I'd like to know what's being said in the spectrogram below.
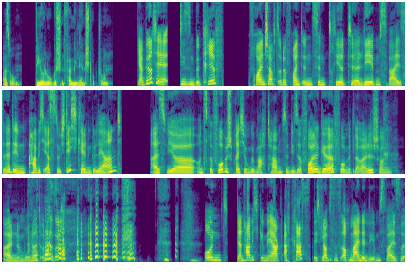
also biologischen Familienstrukturen. Ja, Birte, diesen Begriff Freundschafts- oder Freundinnenzentrierte Lebensweise, den habe ich erst durch dich kennengelernt, als wir unsere Vorbesprechung gemacht haben zu dieser Folge vor mittlerweile schon einem Monat oder so. Und dann habe ich gemerkt, ach krass, ich glaube, es ist auch meine Lebensweise.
